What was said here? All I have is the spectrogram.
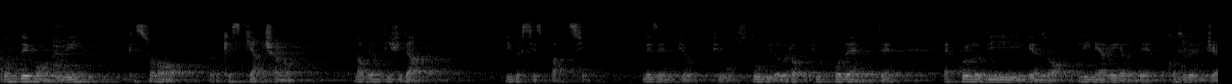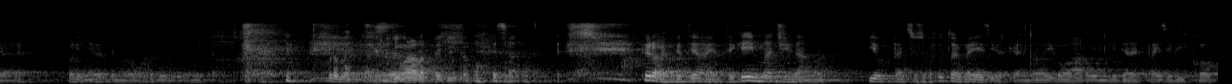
con dei moduli che, sono, che schiacciano l'autenticità di questi spazi. L'esempio più stupido però più potente è quello di, che ne so, linea verde, cose del genere. Poi linea verde me lo guardo pure ogni tanto. Promette, stimola l'appetito. esatto. Però effettivamente che immagini danno? Io penso soprattutto ai paesi, perché vengo da Vicovaro, quindi l'idea del paese piccolo,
